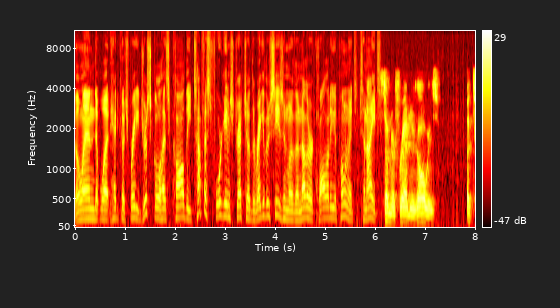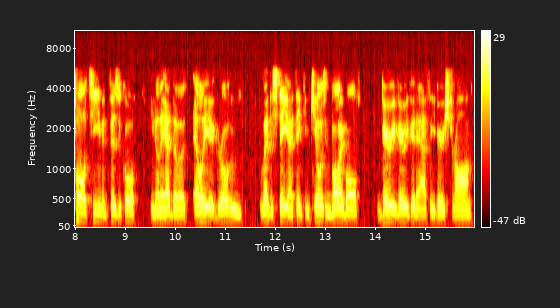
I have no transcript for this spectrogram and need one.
They'll end what head coach Brady Driscoll has called the toughest four-game stretch of the regular season with another quality opponent tonight. Sumner Fred is always a tall team and physical. You know, they had the Elliott girl who led the state, I think, in kills in volleyball. Very, very good athlete, very strong.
